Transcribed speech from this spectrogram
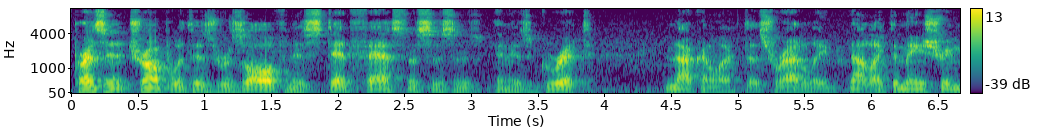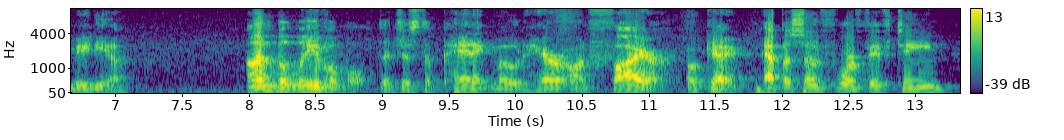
President Trump, with his resolve and his steadfastness and his, and his grit, not going to let this rattle him, not like the mainstream media. Unbelievable that just the panic mode, hair on fire. Okay, episode 415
